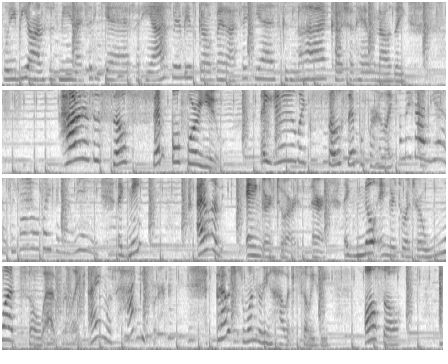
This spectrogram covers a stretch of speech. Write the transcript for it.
will you be honest with me? And I said, Yes. And he asked me to be his girlfriend. And I said, Yes, because you know how I had a crush on him. And I was like, How is this so simple for you? Like it was like so simple for her. Like, oh my god, yes, like I have a boyfriend now. Yay. Like me, I don't have anger towards her. Like no anger towards her whatsoever. Like I was happy for her. But I was just wondering how it's so easy. Also, I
